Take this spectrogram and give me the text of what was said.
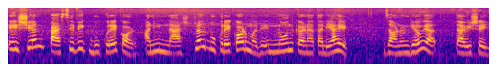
एशियन पॅसिफिक बुक रेकॉर्ड आणि नॅशनल बुक रेकॉर्डमध्ये नोंद करण्यात आली आहे. जाणून घेऊयात त्याविषयी.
